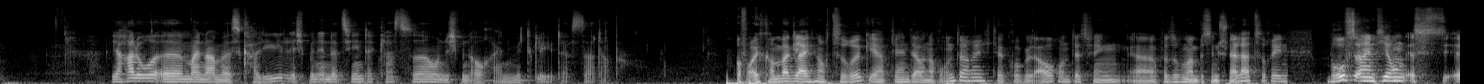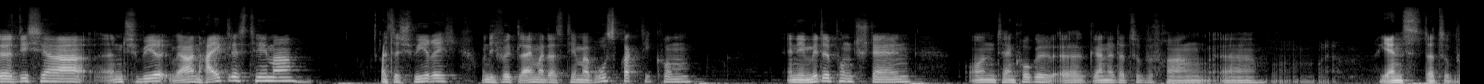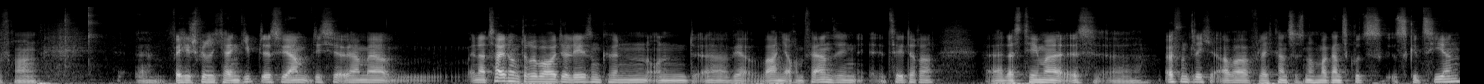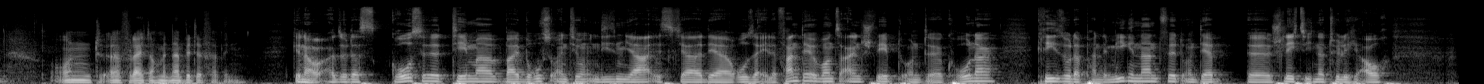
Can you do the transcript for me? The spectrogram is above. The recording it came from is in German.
Ja, hallo, äh, mein Name ist Khalil, ich bin in der 10. Klasse und ich bin auch ein Mitglied der Startup. Auf euch kommen wir gleich noch zurück. Ihr habt ja hinterher auch noch Unterricht, der Kruggel auch, und deswegen äh, versuchen wir ein bisschen schneller zu reden. Berufsorientierung ist äh, dieses Jahr ein, schwierig, ja, ein heikles Thema. Es ist schwierig und ich würde gleich mal das Thema Berufspraktikum in den Mittelpunkt stellen und Herrn Kruggel äh, gerne dazu befragen, äh, oder Jens dazu befragen, welche Schwierigkeiten gibt es. Wir haben, dies, wir haben ja in der Zeitung darüber heute lesen können und äh, wir waren ja auch im Fernsehen etc. Äh, das Thema ist äh, öffentlich, aber vielleicht kannst du es nochmal ganz kurz skizzieren und äh, vielleicht auch mit einer Bitte verbinden. Genau, also das große Thema bei Berufsorientierung in diesem Jahr ist ja der rosa Elefant, der über uns allen schwebt und äh, Corona-Krise oder Pandemie genannt wird und der äh, schlägt sich natürlich auch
